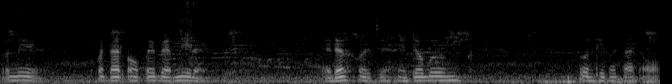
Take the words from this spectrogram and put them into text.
ต้นนี้คอยตัดออกไปแบบนี้เลยเดี๋ยวเด้อยจะให้เจ้าเบิ้งต้นที่คอยตัดออก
